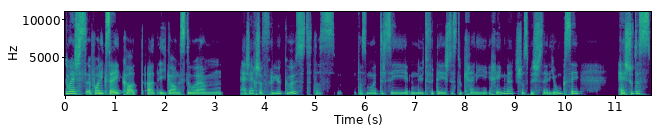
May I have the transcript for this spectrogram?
Du hast es vorhin gesagt, eingangs, du ähm, hast eigentlich schon früh gewusst, dass, dass Muttersein nicht für dich ist, dass du keine Kinder willst. Also bist sehr jung gewesen. Hast du das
